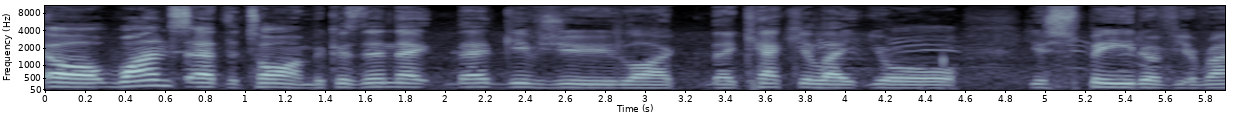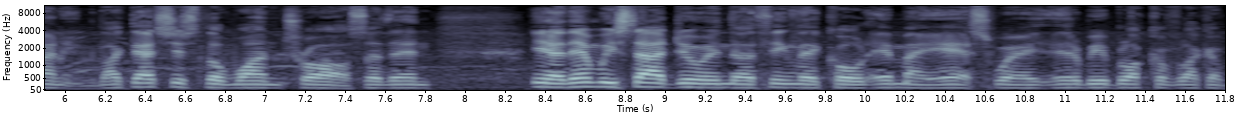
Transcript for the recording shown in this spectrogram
Oh, once at the time, because then that, that gives you like they calculate your your speed of your running. Like that's just the one trial. So then, you know, then we start doing the thing they call MAS, where it'll be a block of like a,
